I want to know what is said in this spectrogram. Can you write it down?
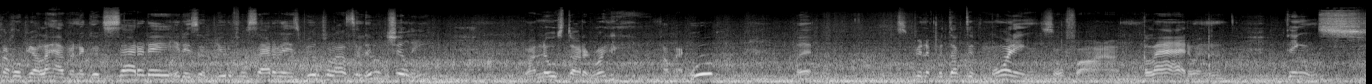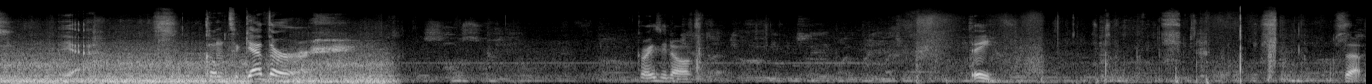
So I hope y'all are having a good Saturday. It is a beautiful Saturday. It's beautiful out. It's a little chilly. My nose started running. I'm like, ooh. But it's been a productive morning so far. I'm glad when things, yeah, come together. Crazy dog. Hey. What's up?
